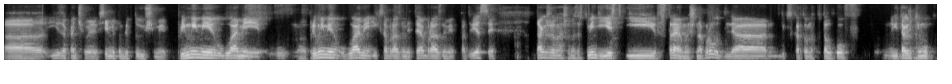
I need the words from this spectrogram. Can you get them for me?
э, и заканчивая всеми комплектующими прямыми углами, у, э, прямыми углами, X-образными, T-образными, подвесы. Также в нашем ассортименте есть и встраиваемый шинопровод для гипсокартонных потолков, и также к нему,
